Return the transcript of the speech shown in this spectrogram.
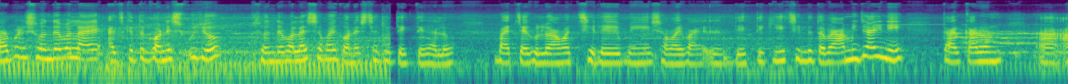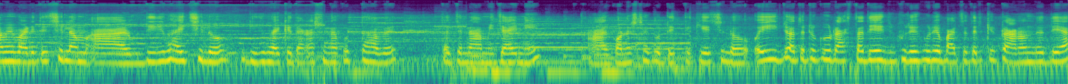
তারপরে সন্ধেবেলায়, আজকে তো গণেশ পুজো, সন্ধেবেলায় সবাই গণেশ ঠাকুর দেখতে গেল। বাচ্চাগুলো, আমার ছেলে, মেয়ে সবাই দেখতে গিয়েছিল। তবে আমি যাইনি, তার কারণ আমি বাড়িতে ছিলাম আর দিদিভাই ছিল। দিদিভাইকে দেখাশোনা করতে হবে, তার জন্য আমি যাইনি। আর গণেশ ঠাকুর দেখতে গিয়েছিল। ওই যতটুকু রাস্তা দিয়ে ঘুরে ঘুরে বাচ্চাদেরকে একটু আনন্দ দেয়া,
